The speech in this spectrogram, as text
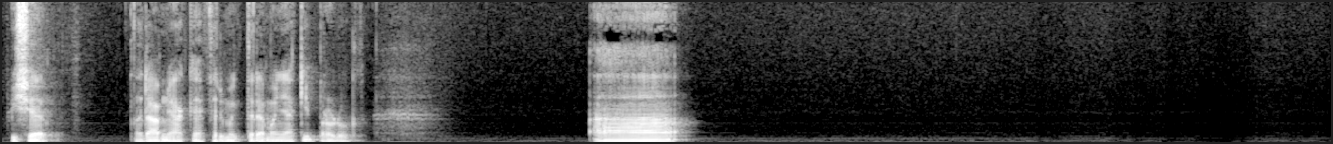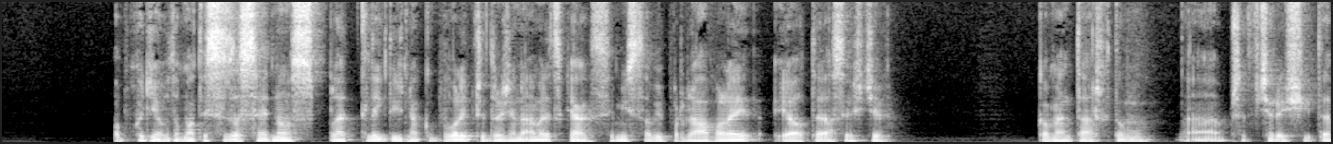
spíše hledám nějaké firmy, které mají nějaký produkt. A Obchodní automaty se zase jednou spletly, když nakupovali předražené americké akcie místo, aby prodávali. Jo, to je asi ještě komentář k tomu předvčerejší, to je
